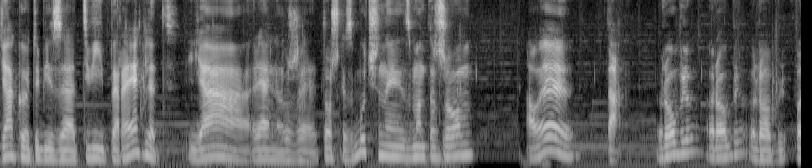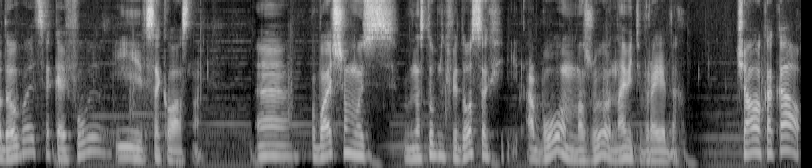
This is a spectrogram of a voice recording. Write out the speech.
Дякую тобі за твій перегляд. Я реально вже трошки збучений з монтажом, але так, роблю, роблю, роблю. Подобається, кайфую і все класно. Е, побачимось в наступних відосах або, можливо, навіть в рейдах. Чао, какао!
